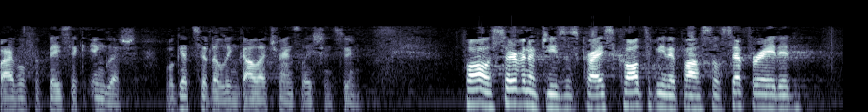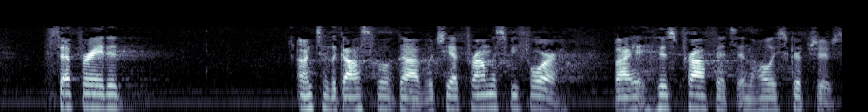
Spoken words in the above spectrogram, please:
Bible for Basic English. We'll get to the Lingala translation soon. Paul, a servant of Jesus Christ, called to be an apostle, separated, separated unto the gospel of God, which he had promised before by his prophets in the Holy Scriptures.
